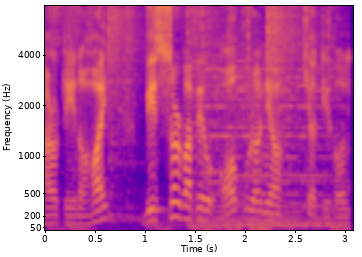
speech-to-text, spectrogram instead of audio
ভাৰতেই নহয় বিশ্বৰ বাবেও অপূৰণীয় ক্ষতি হ'ল।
